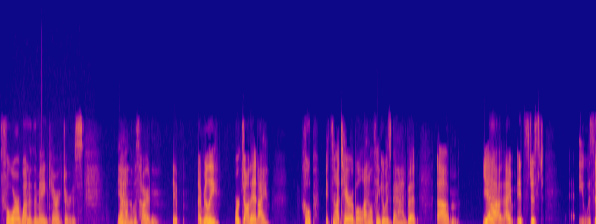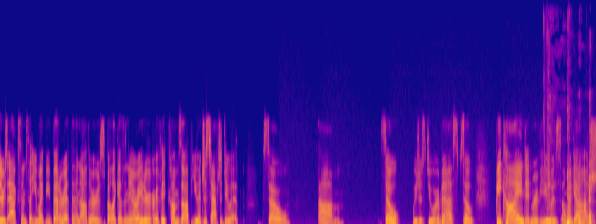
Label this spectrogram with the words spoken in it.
for one of the main characters. Yeah, that was hard. It. I really worked on it. I hope it's not terrible. I don't think it was bad, but um, yeah, I, it's just there's accents that you might be better at than others, but like as a narrator, if it comes up, you just have to do it. So, um, so we just do our best. So be kind in reviews. Oh my gosh.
